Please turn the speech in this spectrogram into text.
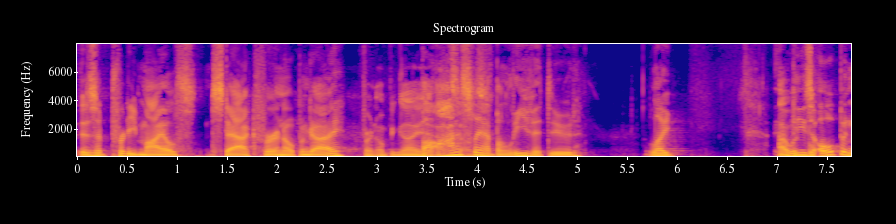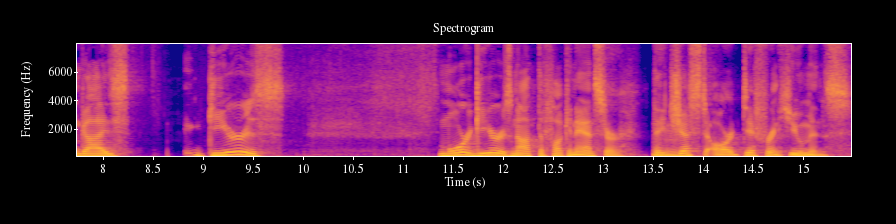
is a pretty mild stack for an open guy. For an open guy, But yeah, that honestly, I believe it, dude. Like these open guys, gear is more gear is not the fucking answer. They Mm-hmm. just are different humans.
